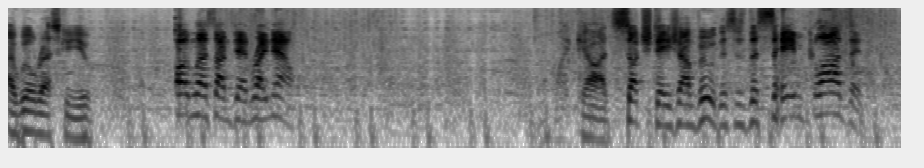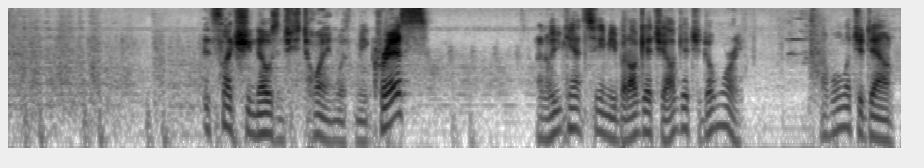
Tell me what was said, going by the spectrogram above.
I will rescue you. Unless I'm dead right now. Oh my god, such deja vu. This is the same closet. It's like she knows and she's toying with me. Chris? I know you can't see me, but I'll get you. I'll get you. Don't worry. I won't let you down.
